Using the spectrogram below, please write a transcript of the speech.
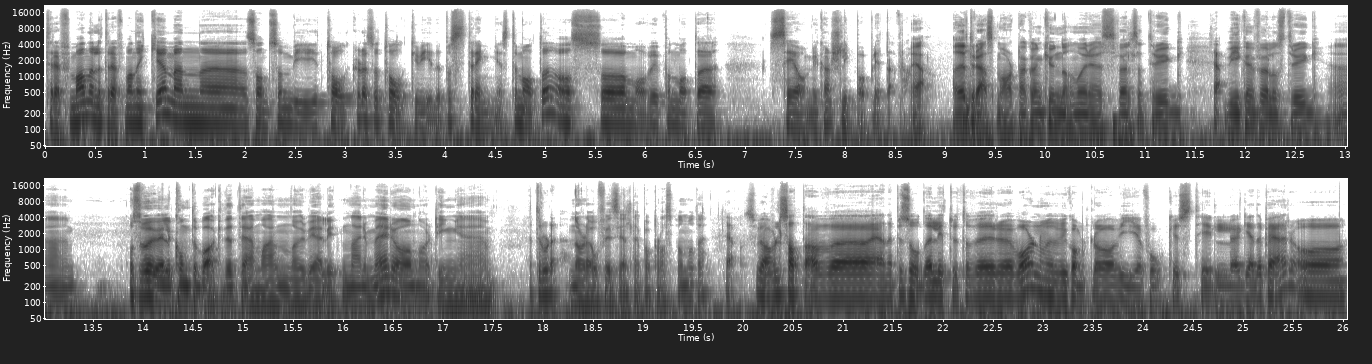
treffer man eller treffer man ikke, men uh, sånn som vi tolker det, så tolker vi det på strengeste måte. Og så må vi på en måte se om vi kan slippe opp litt derfra. Ja, og det tror jeg er smart. Da kan kundene våre føle seg trygge. Ja. Vi kan føle oss trygge. Uh, og så får vi vel komme tilbake til temaet når vi er litt nærmere, og når ting uh, Jeg tror det. Når det offisielt er på plass, på en måte. Ja, så vi har vel satt av eh, en episode litt utover våren. Vi kommer til å vie fokus til GDPR og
